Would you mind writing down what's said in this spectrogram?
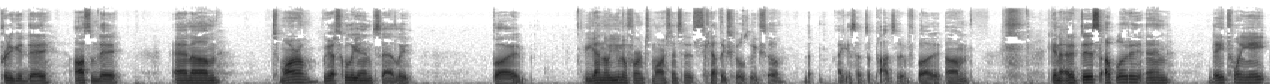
Pretty good day, awesome day, and um, tomorrow we got school again, sadly, but we got no uniform tomorrow since it's Catholic Schools Week, so I guess that's a positive. But um, gonna edit this, upload it, and day 28,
